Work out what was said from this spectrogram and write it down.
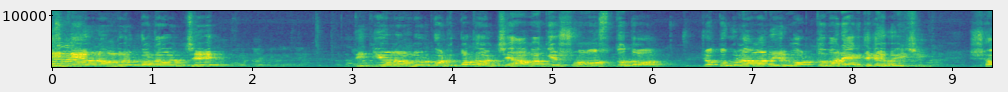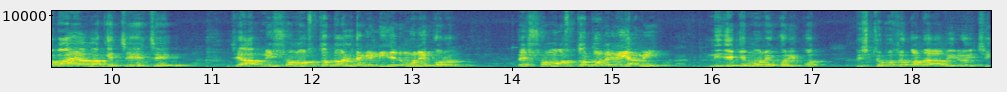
দ্বিতীয় নম্বর কথা হচ্ছে, দ্বিতীয় নম্বর কথা হচ্ছে, আমাকে সমস্ত দল, যতগুলো আমাদের বর্তমান এক জায়গায় হয়েছি, সবাই আমাকে চেয়েছে যে আপনি সমস্ত দলটাকে নিজের মনে করুন। তাই সমস্ত দলেরই আমি নিজেকে মনে করি প- পৃষ্ঠপোষকতা আমি রয়েছি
